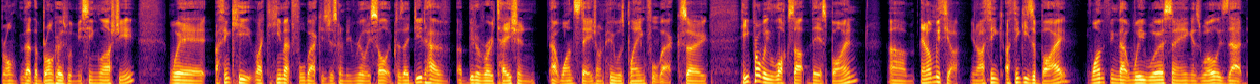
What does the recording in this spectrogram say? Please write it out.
Bron- that the Broncos were missing last year. Where I think he, like him at fullback, is just going to be really solid because they did have a bit of rotation at one stage on who was playing fullback. So he probably locks up their spine. Um, and I'm with you. You know, I think I think he's a buy. One thing that we were saying as well is that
